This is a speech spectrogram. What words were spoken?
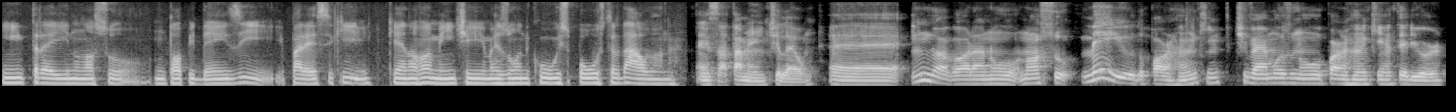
entra aí no nosso no top 10 e parece que, que é novamente mais um ano com o exposter da aula, né? Exatamente, Léo. É, indo agora no nosso meio do Power Ranking, tivemos no Power Ranking anterior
